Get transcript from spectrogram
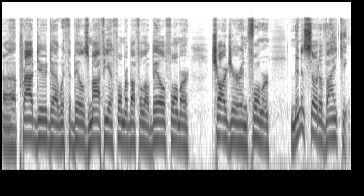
uh, proud dude uh, with the Bills Mafia, former Buffalo Bill, former Charger, and former Minnesota Viking.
